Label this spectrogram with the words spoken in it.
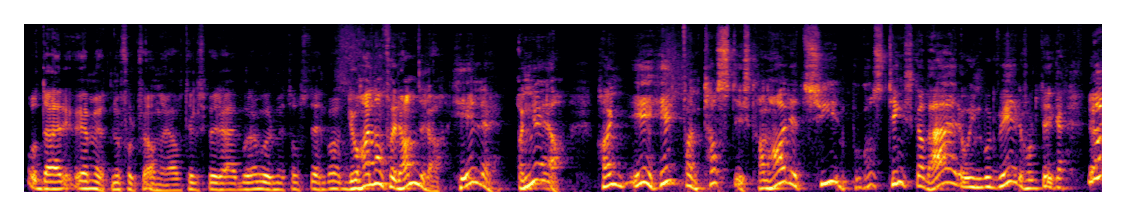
Og der jeg møter noen folk fra Andøya av og til spør jeg hvordan går det med Tom Stenvold. Jo, han har forandra hele Andøya. Han er helt fantastisk. Han har et syn på hvordan ting skal være, og involvere folk. Tenker Ja,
